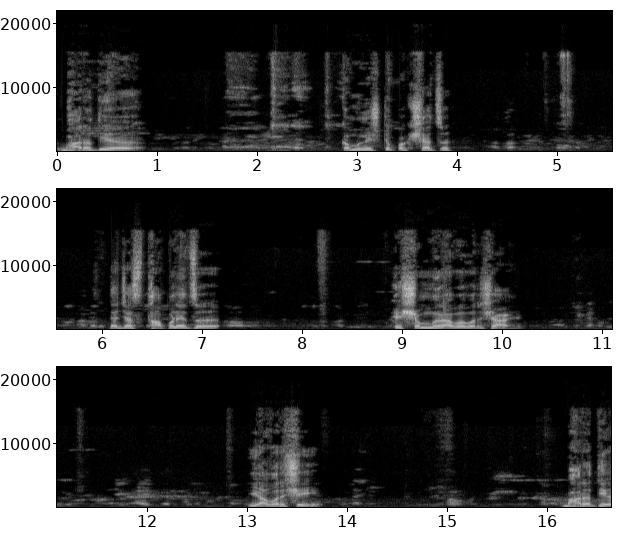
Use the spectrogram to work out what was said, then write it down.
भारतीय कम्युनिस्ट पक्षाचं त्याच्या स्थापनेचं हे शंभरावं वर्ष आहे. या वर्षी भारतीय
